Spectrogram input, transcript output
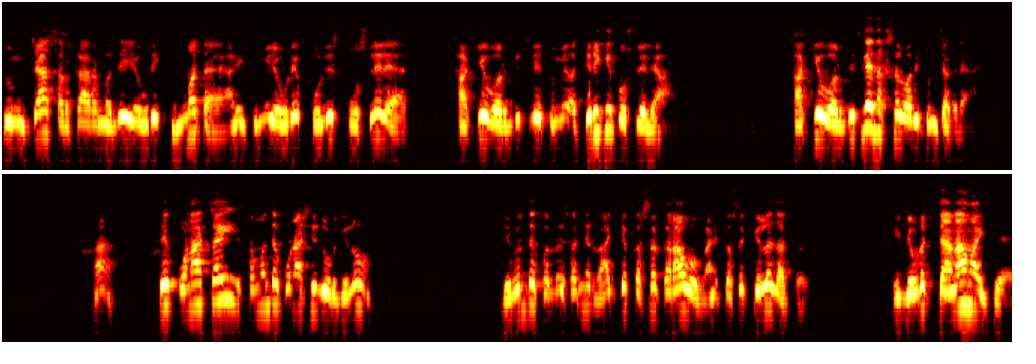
तुमच्या सरकारमध्ये एवढी हिंमत आहे आणि तुम्ही एवढे पोलीस पोचलेले आहात खाकी वर्दीतले तुम्ही अतिरेकी पोचलेले आहात. खाकी वर्दीतले नक्षलवादी तुमच्याकडे आहेत. हा? ते कोणाचाही संबंध कोणाशी जोडतील हो? देवेंद्र फडणवीसांनी राज्य कसं करावं आणि कसं केलं जातं हे जेवढं त्यांना माहिती आहे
